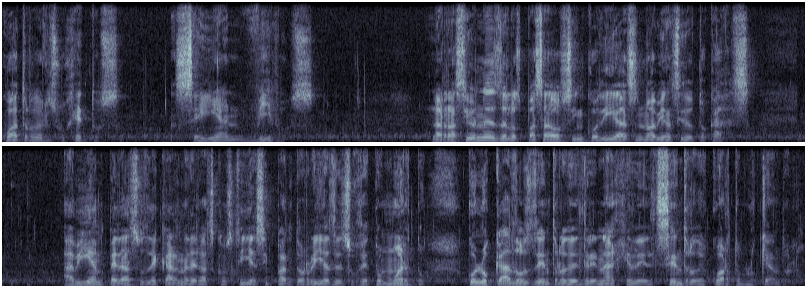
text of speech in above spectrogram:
Cuatro de los sujetos seguían vivos. Las raciones de los pasados cinco días no habían sido tocadas. Habían pedazos de carne de las costillas y pantorrillas del sujeto muerto colocados dentro del drenaje del centro del cuarto bloqueándolo,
